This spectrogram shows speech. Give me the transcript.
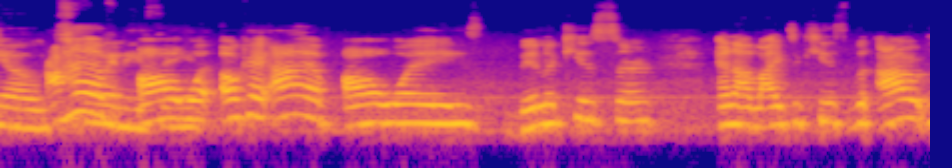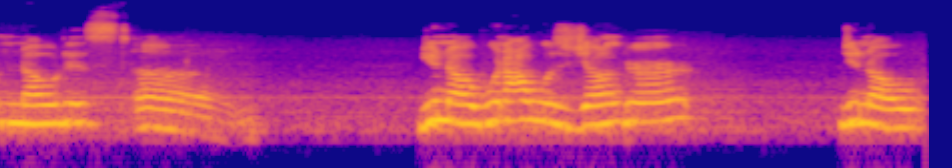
your I have always okay. I have always been a kisser, and I like to kiss. But I noticed, um, you know, when I was younger, you know,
